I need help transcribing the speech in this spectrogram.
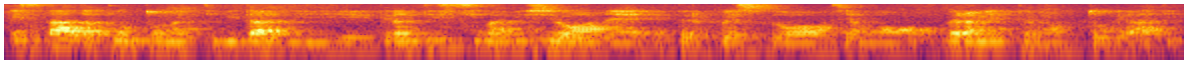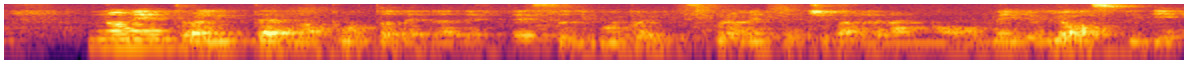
è stata appunto un'attività di grandissima visione e per questo siamo veramente molto grati. Non entro all'interno appunto del, del, testo di cui poi sicuramente ci parleranno meglio gli ospiti,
